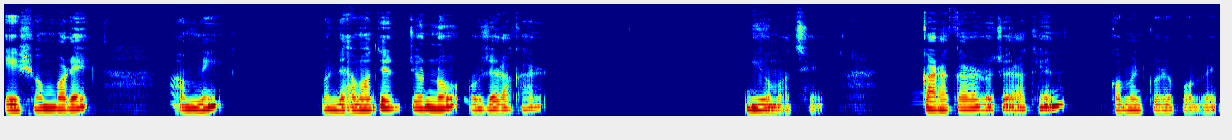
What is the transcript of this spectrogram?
এই সোমবারে আমি মানে আমাদের জন্য রোজা রাখার নিয়ম আছে। কারা কারা রোজা রাখেন কমেন্ট করে বলবেন।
